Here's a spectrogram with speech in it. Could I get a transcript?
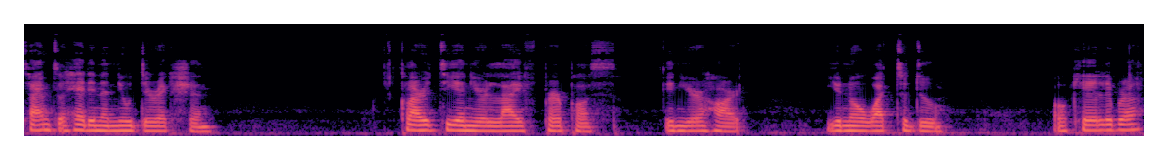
Time to head in a new direction. Clarity in your life purpose, in your heart. You know what to do. Okay, Libra?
